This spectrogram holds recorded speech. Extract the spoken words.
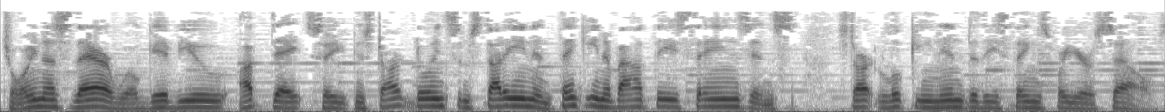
Join us there. We'll give you updates so you can start doing some studying and thinking about these things and start looking into these things for yourselves.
